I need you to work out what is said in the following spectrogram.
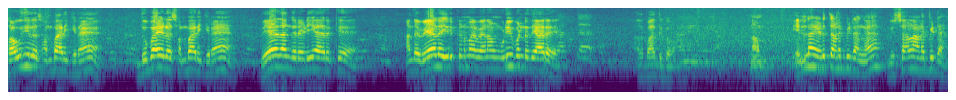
சவுதியில் சம்பாதிக்கிறேன். துபாயில் சம்பாதிக்கிறேன். வேலை அங்கே ரெடியாக இருக்கு. அந்த வேலை இருக்கணுமா வேணாம் முடிவு பண்ணுறது யாரு? அதை பார்த்துக்கோ. நான் எல்லாம் எடுத்து அனுப்பிட்டாங்க. விசாலாம் அனுப்பிட்டேன்.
